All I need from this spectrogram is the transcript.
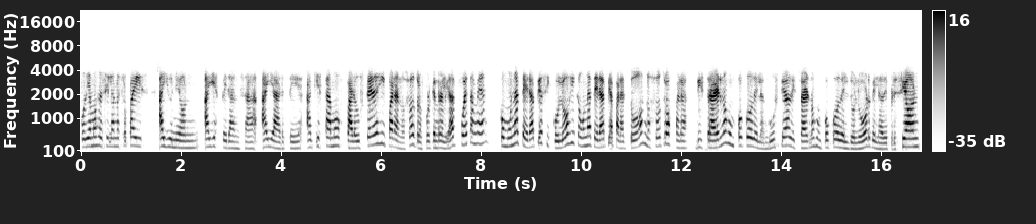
podíamos decirle a nuestro país, hay unión, hay esperanza, hay arte, aquí estamos para ustedes y para nosotros, porque en realidad fue también como una terapia psicológica, una terapia para todos nosotros, para distraernos un poco de la angustia, distraernos un poco del dolor, de la depresión,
